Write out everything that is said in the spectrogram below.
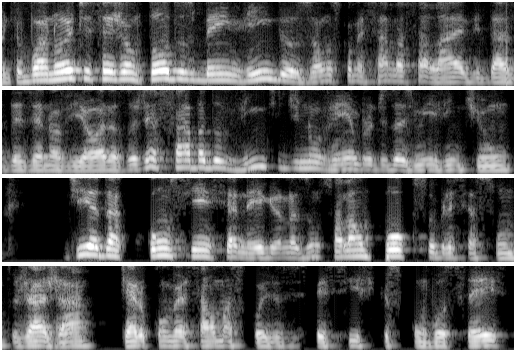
Muito boa noite, sejam todos bem-vindos. Vamos começar nossa live das 19 horas. Hoje é sábado, 20 de novembro de 2021, dia da consciência negra. Nós vamos falar um pouco sobre esse assunto já já. Quero conversar umas coisas específicas com vocês,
